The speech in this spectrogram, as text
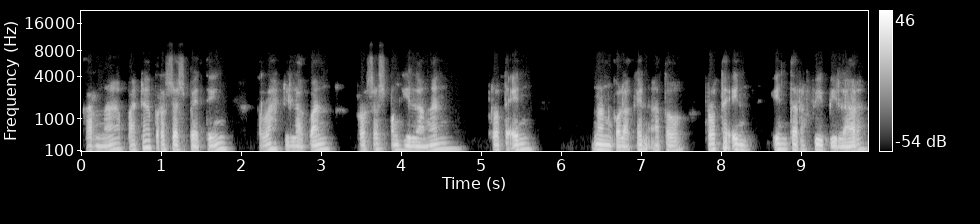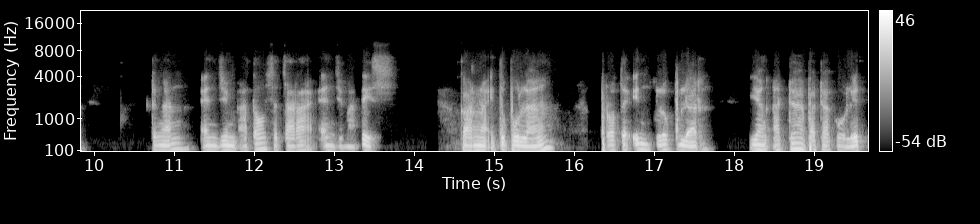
karena pada proses betting telah dilakukan proses penghilangan protein non-kolagen atau protein interfibrilar dengan enzim atau secara enzimatis. Karena itu pula, protein globular yang ada pada kulit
